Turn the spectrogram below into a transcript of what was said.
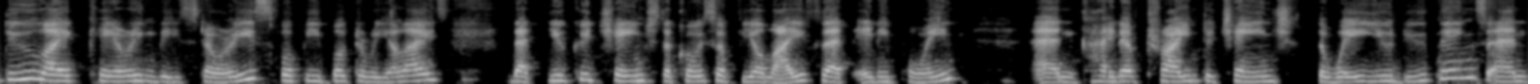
do like hearing these stories for people to realize that you could change the course of your life at any point and kind of trying to change the way you do things. And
